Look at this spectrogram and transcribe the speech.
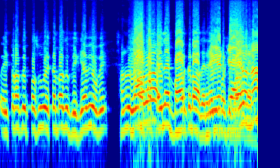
ਇਸ ਤਰ੍ਹਾਂ ਕੋਈ ਪਸ਼ੂ ਇੱਕ ਅੱਧਾ ਕੋਈ ਵਿਕਿਆ ਵੀ ਹੋਵੇ ਸੰਧੂ ਉਹ ਆਪਾਂ ਪਹਿਲਾਂ ਹੀ ਬਾਹਰ ਕਢਾ ਦਿੰਦੇ ਰੇਟ ਜਾਇਜ਼ ਹੋ ਨਾ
